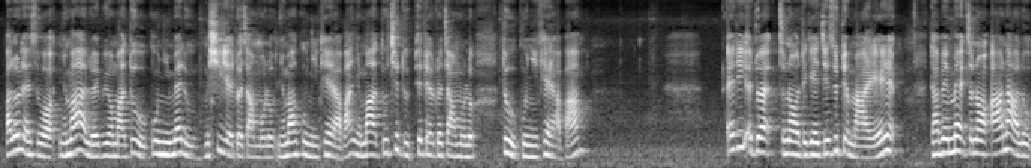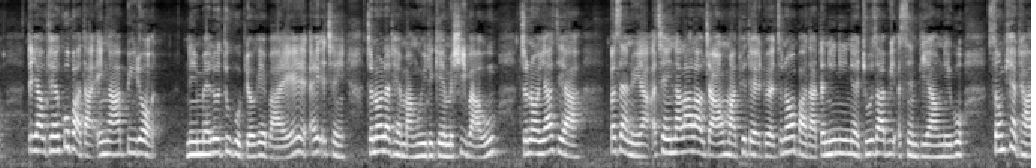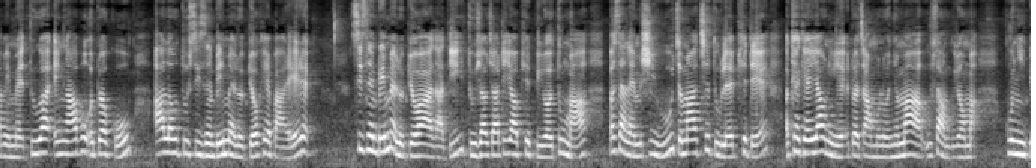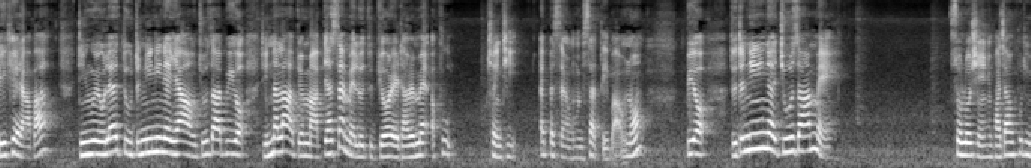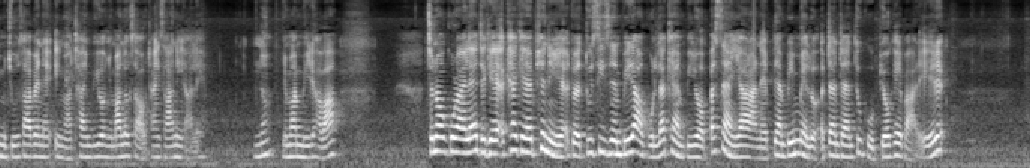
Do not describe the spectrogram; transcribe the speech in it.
ဘာလို့လဲဆိုတော့ညီမကလွဲပြီးတော့မှသူ့ကိုကူညီမဲ့လူမရှိတဲ့အတွက်ကြောင့်မို့လို့ညီမကူညီခဲ့တာပါညီမကသူ့ချစ်သူဖြစ်တဲ့အတွက်ကြောင့်မို့လို့သူ့ကိုကူညီခဲ့တာပါအဲ့ဒီအတွက်ကျွန်တော်တကယ်ကျေးဇူးတင်ပါတယ်တဲ့ဒါပေမဲ့ကျွန်တော်အားနာလို့တယောက်တည်းကိုယ့်ဘာသာအင်္ဂါပြီးတော့နေမယ်လို့သူ့ကိုပြောခဲ့ပါတယ်တဲ့အဲ့ဒီအချိန်ကျွန်တော်လက်ထဲမှာငွေတကယ်မရှိပါဘူးကျွန်တော်ရစရာ ပတ်စံတွေကအချိန်နှစ်လလောက်ကြာအောင်မှဖြစ်တဲ့အတွက်ကျွန်တော်ဘာသာတနည်းနည်းနဲ့စူးစမ်းပြီးအဆင်ပြေအောင်နေဖို့ဆုံးဖြတ်ထားပေမဲ့သူကအင်္ဂါဖို့အတွက်ကိုအားလုံးသူစီစဉ်ပေးမယ်လို့ပြောခဲ့ပါတယ်တဲ့စီစဉ်ပေးမယ်လို့ပြောရတာဒီသူယောက်ျားတစ်ယောက်ဖြစ်ပြီးတော့သူ့မှာပတ်စံလည်းမရှိဘူးကျမချစ်သူလည်းဖြစ်တယ်အခက်အခဲရောက်နေတဲ့အတွက်ကြောင့်မလို့ညီမကဥဆောင်ပြီးတော့မှကူညီပေးခဲ့တာပါဒီငွေကိုလည်းသူတနည်းနည်းနဲ့ရအောင်စူးစမ်းပြီးတော့ဒီနှစ်လအတွင်းမှာပြန်ဆက်မယ်လို့သူပြောတယ်ဒါပေမဲ့အခုချိန်ထိအဲ့ပတ်စံကိုမဆက်သေးပါဘူးเนาะ ပြီးတော့သူတနည်းနည်းနဲ့စူးစမ်းမယ်ဆိုလို့ရှိရင်ဘာကြောင့်ခုထိမစူးစမ်းဘဲနဲ့အိမ်မှာထိုင်ပြီးတော့ညီမလှုပ်စာကိုထိုင်စားနေရလဲနော်ညီမမေးတာပါကျွန်တော်ကိုယ်တိုင်လည်းတကယ်အခက်အခဲဖြစ်နေတဲ့အတွက်သူစီစဉ်ပေးတာကိုလက်ခံပြီးတော့ပတ်စံရတာနဲ့ပြန်ပေးမယ်လို့အတန်တန်သူ့ကိုပြောခဲ့ပါတယ်တဲ့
